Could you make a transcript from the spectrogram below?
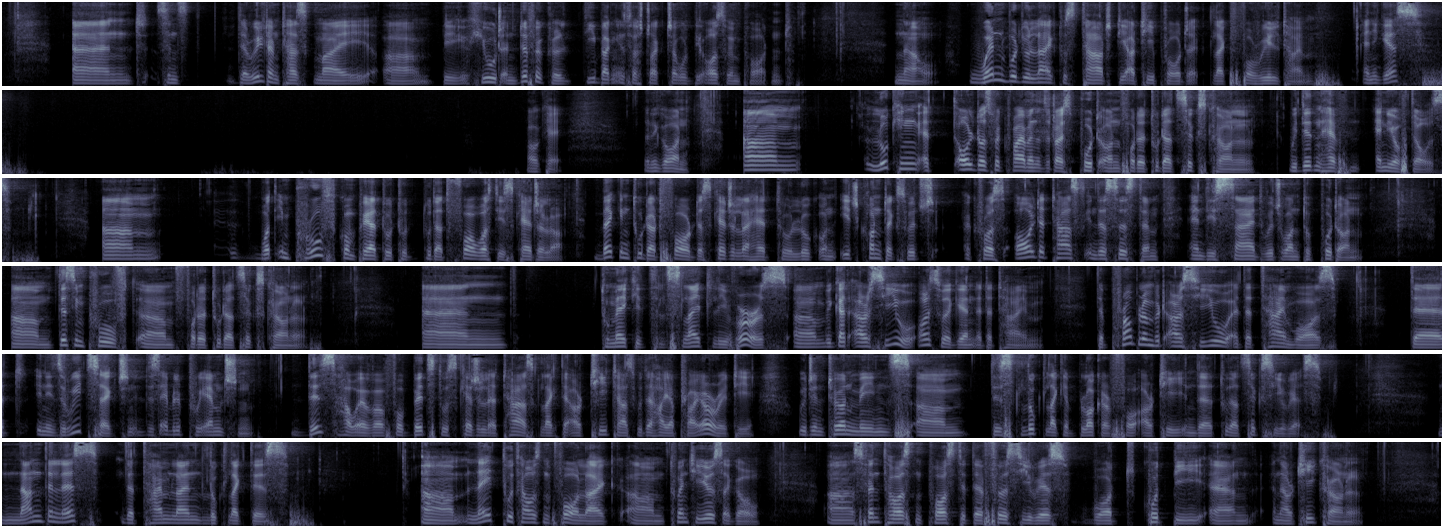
And since the real-time task might uh, be huge and difficult, debugging infrastructure would be also important. Now, when would you like to start the RT project, like for real-time? Any guess? Okay, let me go on. Um, looking at all those requirements that I just put on for the 2.6 kernel, we didn't have any of those. Um, what improved compared to, to 2.4 was the scheduler. Back in 2.4, the scheduler had to look on each context switch across all the tasks in the system and decide which one to put on. Um, this improved um, for the 2.6 kernel. And to make it slightly worse, um, we got RCU also again at the time. The problem with RCU at the time was that in its read section, it disabled preemption. This, however, forbids to schedule a task like the RT task with a higher priority, which in turn means um, this looked like a blocker for RT in the 2.6 series. Nonetheless, the timeline looked like this. Um, late 2004, like um, 20 years ago, uh, Sven Thorsten posted the first series, what could be an, an RT kernel.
